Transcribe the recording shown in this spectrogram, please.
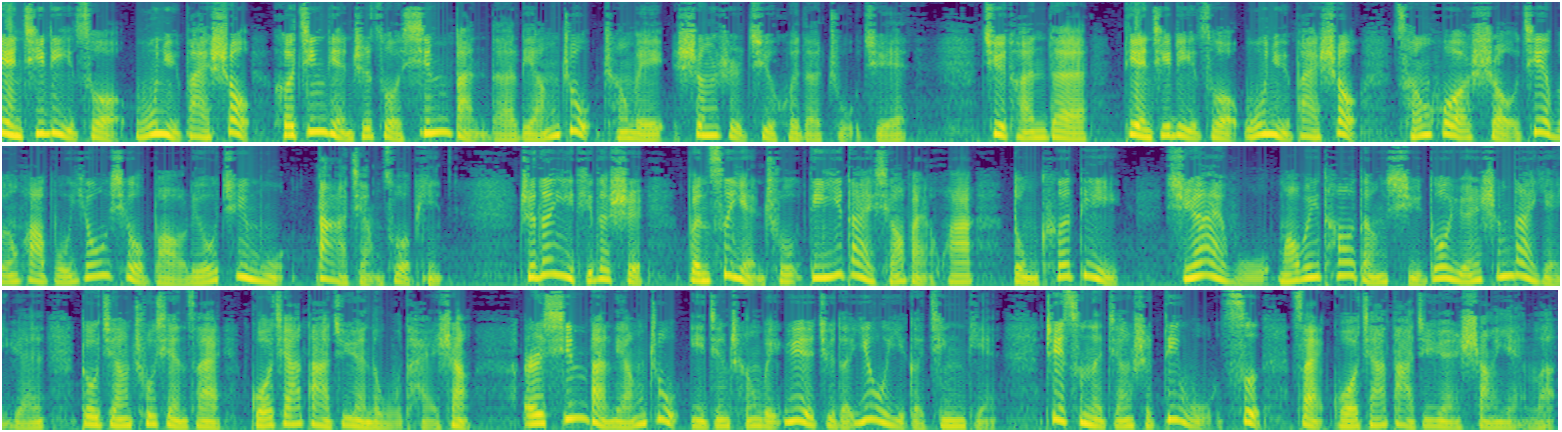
奠基力作《舞女拜寿》和经典之作新版的《梁祝》成为生日聚会的主角。剧团的奠基力作《舞女拜寿》曾获首届文化部优秀保留剧目大奖作品。值得一提的是，本次演出第一代小百花董珂娣。徐爱武、毛维涛等许多原声带演员都将出现在国家大剧院的舞台上，而新版《梁祝》已经成为粤剧的又一个经典。这次呢，将是第五次在国家大剧院上演了。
